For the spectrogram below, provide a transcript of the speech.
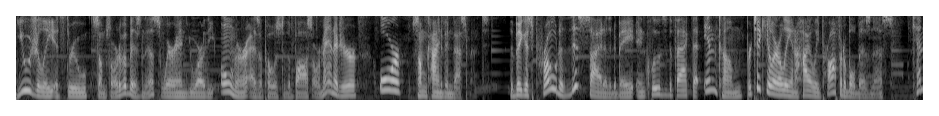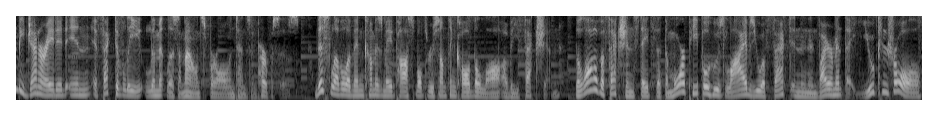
usually it's through some sort of a business wherein you are the owner as opposed to the boss or manager, or some kind of investment. The biggest pro to this side of the debate includes the fact that income, particularly in a highly profitable business, can be generated in effectively limitless amounts for all intents and purposes. This level of income is made possible through something called the law of effection. The law of effection states that the more people whose lives you affect in an environment that you control,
